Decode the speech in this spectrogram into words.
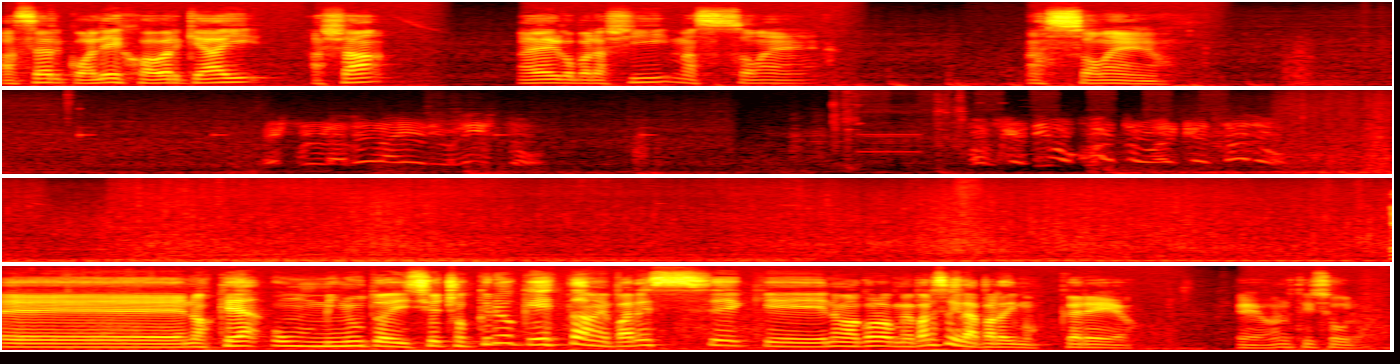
Acerco, alejo, a ver qué hay. Allá. Hay algo por allí. Más o menos. Más o menos. Eh, nos queda un minuto 18. Creo que esta me parece que... No me acuerdo. Me parece que la perdimos. Creo. Creo, no estoy seguro.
